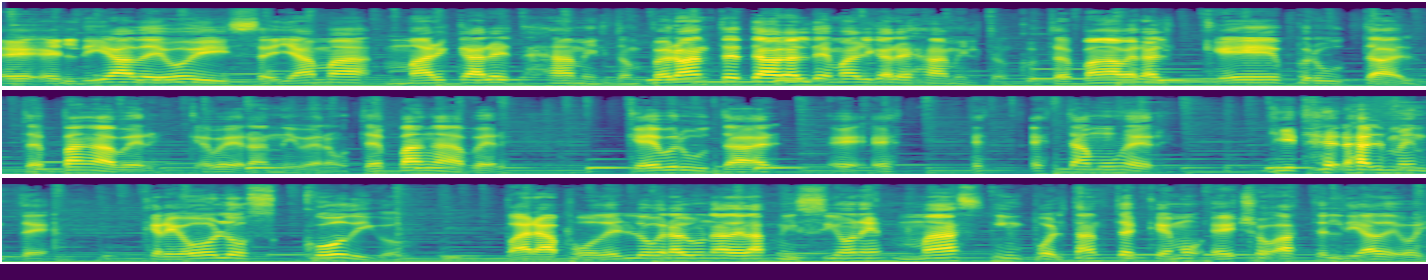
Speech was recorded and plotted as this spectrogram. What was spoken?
eh, el día de hoy se llama Margaret Hamilton. Pero antes de hablar de Margaret Hamilton, que ustedes van a ver al qué brutal, ustedes van a ver, que verán ni verán, ustedes van a ver qué brutal eh, esta mujer literalmente creó los códigos para poder lograr una de las misiones más importantes que hemos hecho hasta el día de hoy.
